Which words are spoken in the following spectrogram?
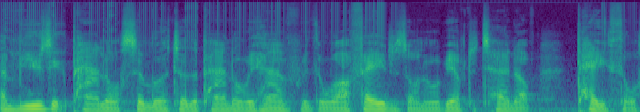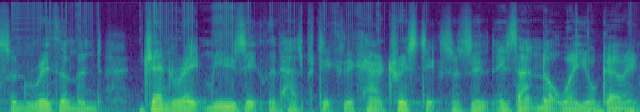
a music panel similar to the panel we have with the our faders on, and we'll be able to turn up pathos and rhythm and generate music that has particular characteristics. Is, is that not where you're going?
